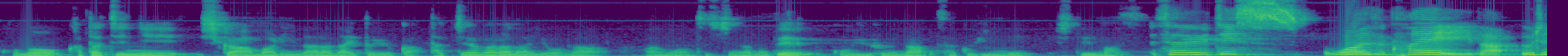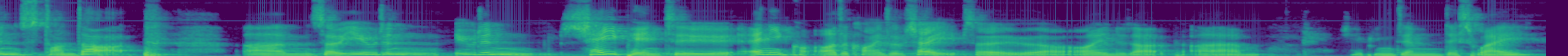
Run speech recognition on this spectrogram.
この形にしかあまりならないというか、立ち上がらないような、あの、土なので、こういう風な作品にしています。So this was a clay that wouldn't stand up. Um, so you wouldn't you wouldn't shape into any other kinds of shape. So uh, I ended up um, shaping them this way.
